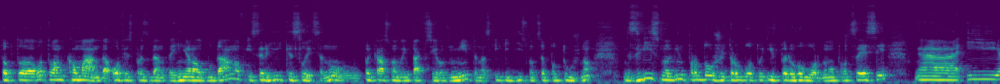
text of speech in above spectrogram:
Тобто, от вам команда офіс президента генерал Буданов і Сергій Кислиця. Ну прекрасно, ви і так всі розумієте, наскільки дійсно це потужно. Звісно, він продовжить роботу і в переговорному процесі. Е, І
